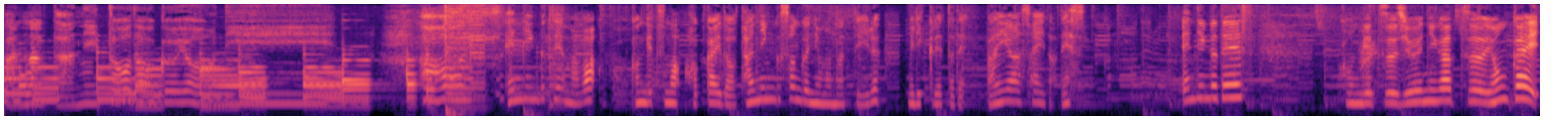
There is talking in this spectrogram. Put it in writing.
あなたに届くように。エンディングテーマは今月の北海道ターニングソングにもなっているメリクレットでバイヤーサイドです。エンディングです。今月12月4回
